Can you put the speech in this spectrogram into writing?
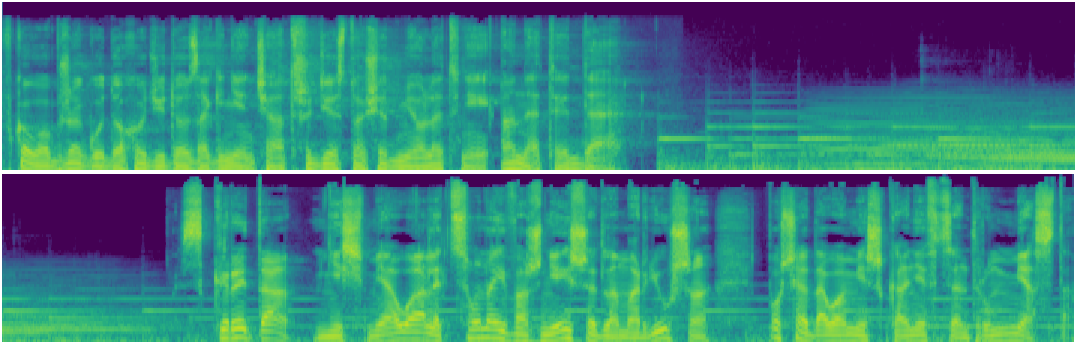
W koło brzegu dochodzi do zaginięcia 37-letniej Anety D. Skryta, nieśmiała, ale co najważniejsze dla Mariusza, posiadała mieszkanie w centrum miasta.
